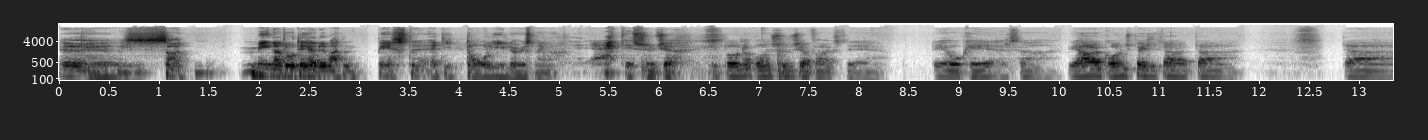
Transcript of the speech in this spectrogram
Øh, så mener du, det her det var den bedste af de dårlige løsninger? Ja, det synes jeg. I bund og grund synes jeg faktisk, det er, det er okay. Altså, vi har jo et grundspil, der, der, der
